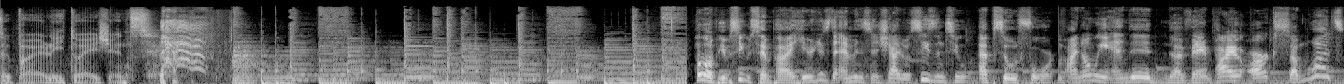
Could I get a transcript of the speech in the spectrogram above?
super elite agents. Hello people, Seku Senpai here. Here's the Eminence in Shadow Season 2, Episode 4. I know we ended the vampire arc somewhat.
